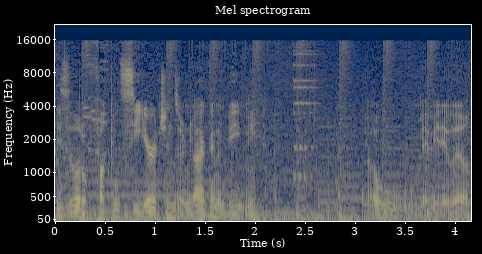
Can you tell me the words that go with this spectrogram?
These little fucking sea urchins are not gonna beat me. Oh, maybe they will.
